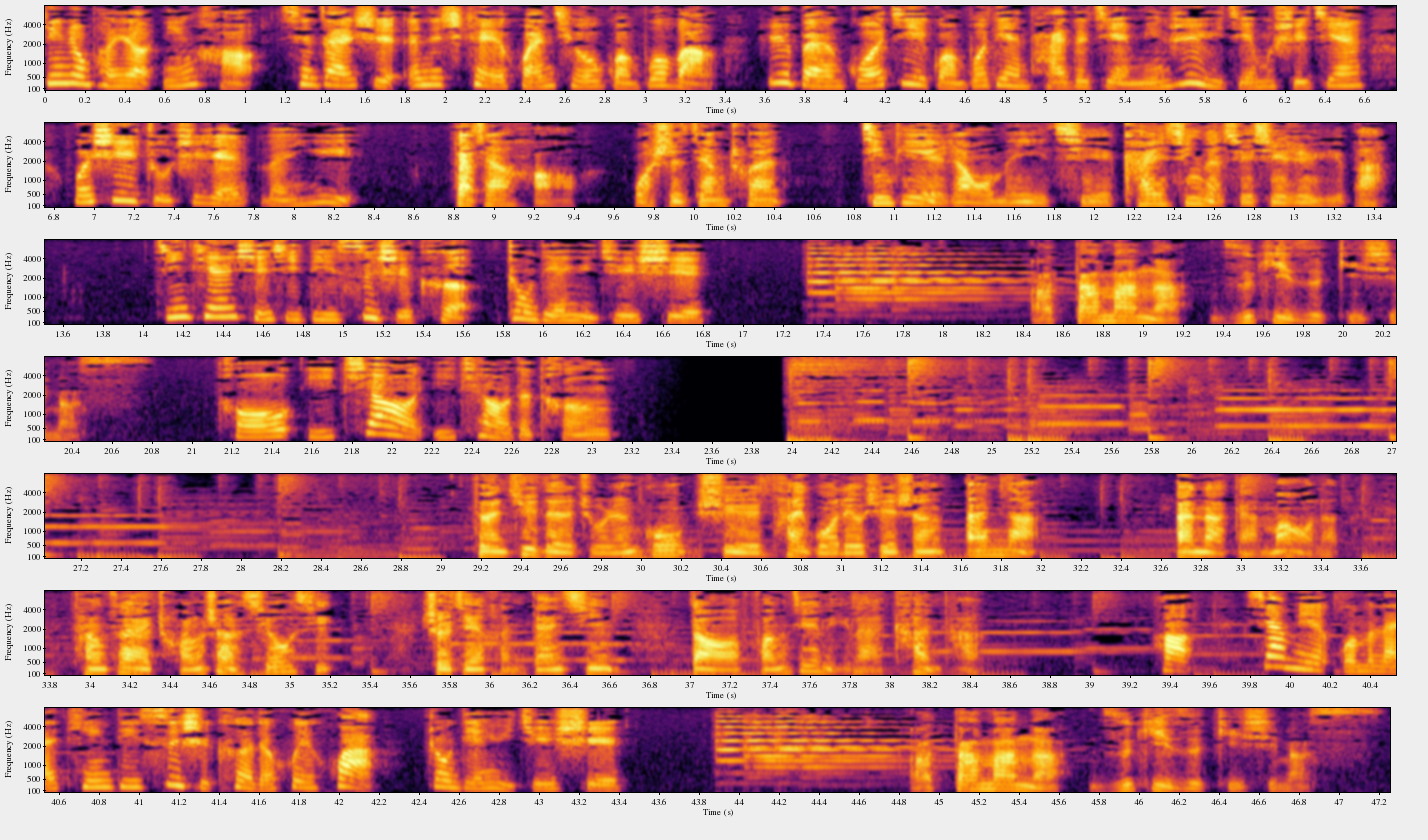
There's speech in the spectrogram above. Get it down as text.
听众朋友您好，现在是 NHK 环球广播网日本国际广播电台的简明日语节目时间，我是主持人文玉。大家好，我是江川。今天也让我们一起开心的学习日语吧。今天学习第四十课，重点语句是頭がズキズキします。头一跳一跳的疼。 短剧的主人公是泰国留学生安娜。安娜感冒了，躺在床上休息。社监很担心，到房间里来看她。好，下面我们来听第四十课的绘画，重点语句是頭がズキズキします。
